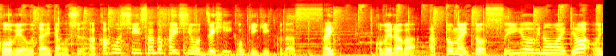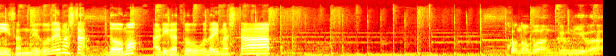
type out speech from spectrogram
神戸を歌い倒す赤星さんの配信をぜひお聴きください。コベラバットナイト水曜日のお相手はお兄さんでございました。どうもありがとうございました。この番組は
